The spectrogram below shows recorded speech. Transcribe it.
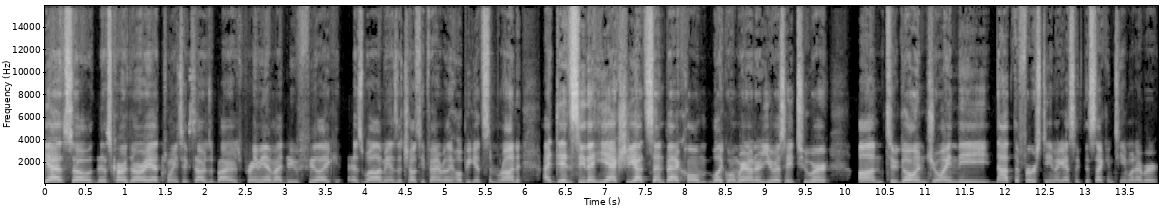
Yeah, so this card's already at twenty six dollars a buyer's premium. I do feel like as well. I mean, as a Chelsea fan, I really hope he gets some run. I did see that he actually got sent back home, like when we were on our USA tour, um, to go and join the not the first team, I guess, like the second team, whatever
